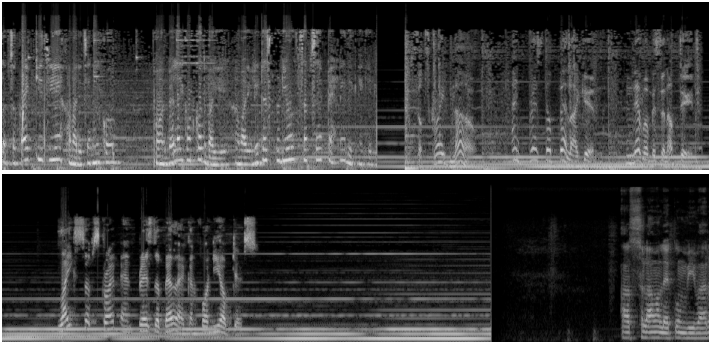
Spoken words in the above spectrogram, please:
सब्सक्राइब कीजिए हमारे चैनल को और बेल आइकॉन को दबाइए हमारी लेटेस्ट वीडियो सबसे पहले देखने के लिए। Subscribe now and press the bell icon never miss an update like subscribe and press the bell icon for new updates असलकुम वीवर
